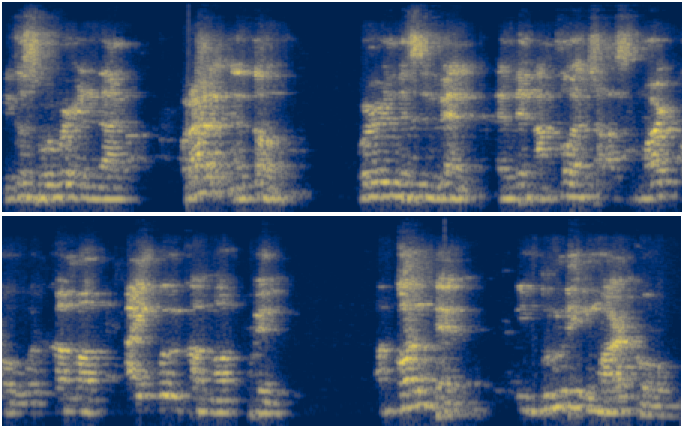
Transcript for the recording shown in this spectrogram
because we were in that, ito, we're in this event, and then ako at saka si Marco will come up, I will come up with a content, including Marco,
